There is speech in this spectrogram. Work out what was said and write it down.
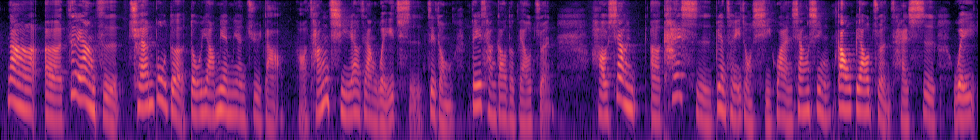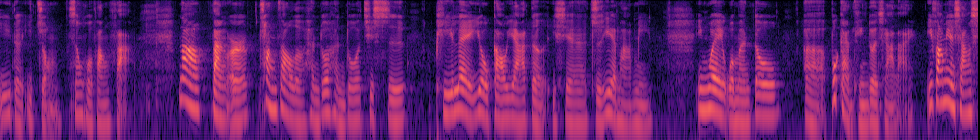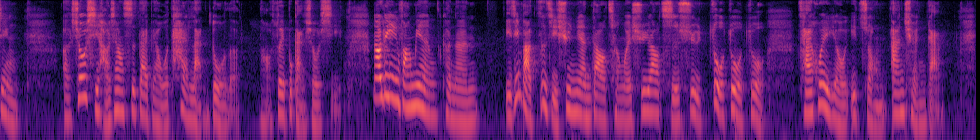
那呃，这样子全部的都要面面俱到，好，长期要这样维持这种非常高的标准，好像呃开始变成一种习惯，相信高标准才是唯一的一种生活方法。那反而创造了很多很多其实。疲累又高压的一些职业妈咪，因为我们都呃不敢停顿下来。一方面相信，呃休息好像是代表我太懒惰了啊，所以不敢休息。那另一方面，可能已经把自己训练到成为需要持续做做做，才会有一种安全感。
